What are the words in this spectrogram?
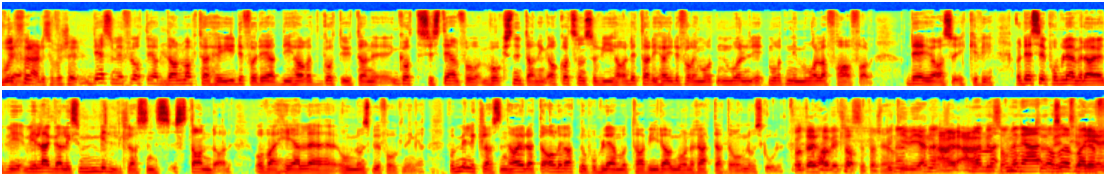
hvorfor er det så forskjellig? Det som er flott, er at Danmark tar høyde for det at de har et godt, utdannet, godt system for voksenutdanning, akkurat sånn som vi har. Det tar de høyde for i måten, måten de måler frafall. Det gjør altså ikke vi. Og det som er Problemet da er at vi, vi legger liksom middelklassens standard over hele ungdomsbefolkningen. For middelklassen har jo dette aldri vært noe problem å ta videregående rett etter ungdomsskolen. Og der har vi klasseperspektiv igjen. Er, er det sånn at altså, vi trer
